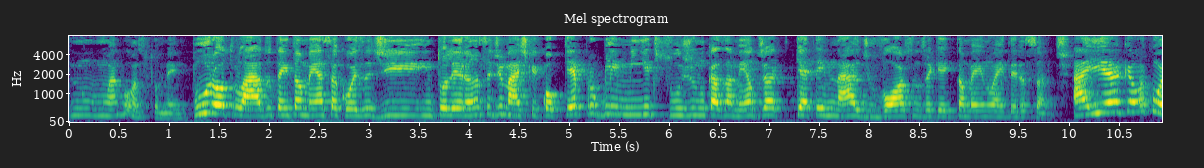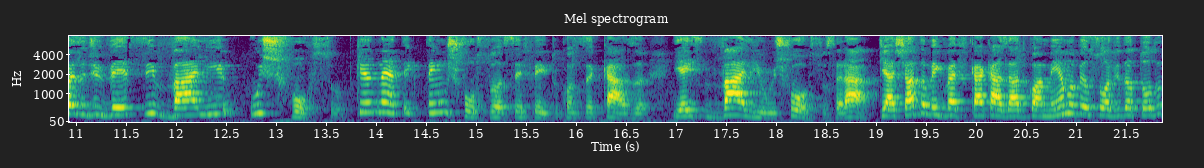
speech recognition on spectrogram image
não, não é bom esse torneio. Por outro lado, tem também essa coisa de intolerância demais, que qualquer probleminha que surge no casamento já quer terminar, divórcio, não sei o que, que também não é interessante. Aí é aquela coisa de ver se vale o esforço. Porque, né, tem, tem um esforço a ser feito quando você casa. E aí vale o esforço, será? Que achar também que vai ficar casado com a mesma pessoa a vida toda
